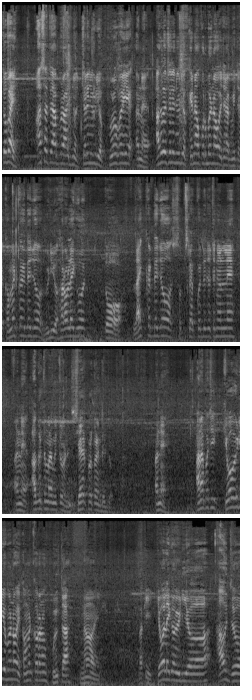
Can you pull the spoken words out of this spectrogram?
તો ભાઈ આ સાથે આપણે આજનો ચેલેન્જ વીડિયો પૂરો કરીએ અને આગલો ચેલેન્જ વીડિયો કેના ઉપર બનાવો જરાક નીચે કમેન્ટ કરી દેજો. વીડિયો સારો લાગ્યો હોય તો લાઈક કરી દેજો સબસ્ક્રાઈબ કરી દેજો ચેનલને અને આગળ તમારા મિત્રોને શેર પણ કરી દેજો. અને આના પછી કેવો વીડિયો બનાવો એ કમેન્ટ કરવાનું ભૂલતા નહીં. બાકી કેવો લાગ્યો વીડિયો આવજો.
